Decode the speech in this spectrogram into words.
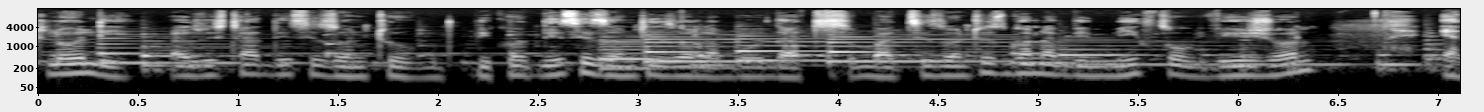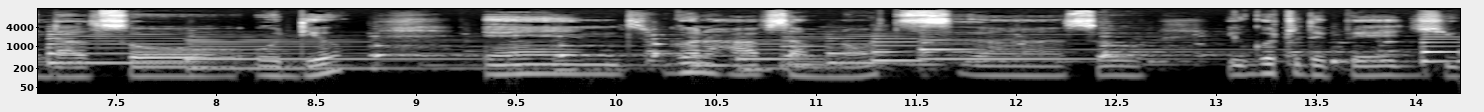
slowly as we start this season two because this season two is all about that. But season two is gonna be mix of visual and also audio and we're gonna have some notes uh, so you go to the page you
